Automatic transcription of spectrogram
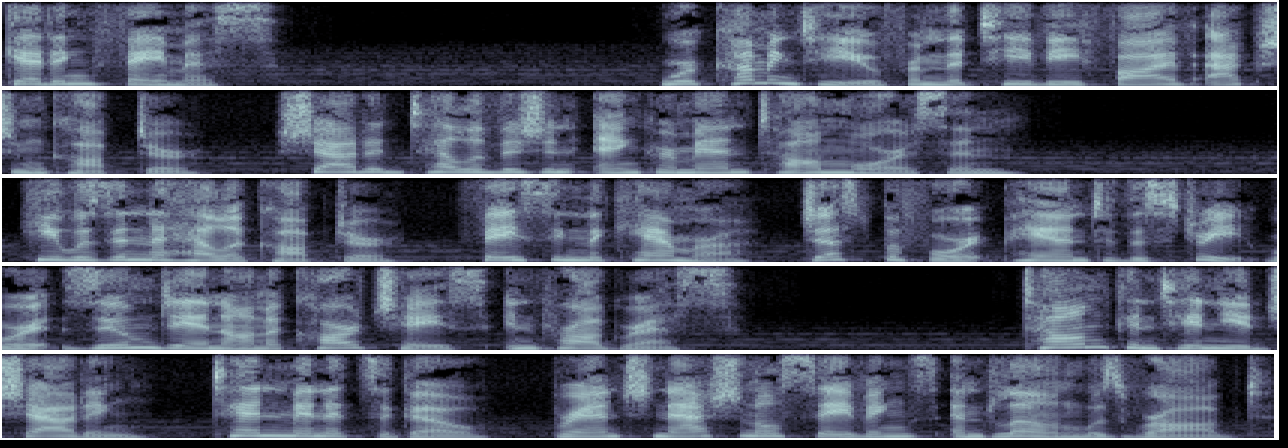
Getting famous. We're coming to you from the TV5 action copter, shouted television anchorman Tom Morrison. He was in the helicopter, facing the camera, just before it panned to the street where it zoomed in on a car chase in progress. Tom continued shouting, 10 minutes ago, Branch National Savings and Loan was robbed.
